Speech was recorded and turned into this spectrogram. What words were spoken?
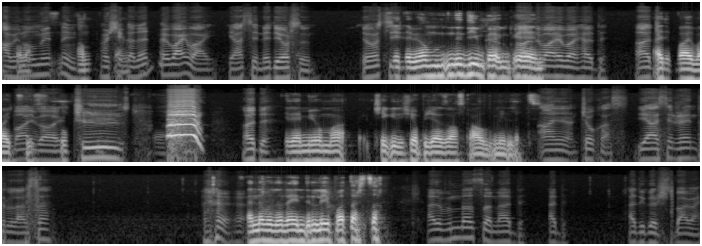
abone olmayı unutmayın. Hoşçakalın ve bay bay. Ya sen ne diyorsun? Yok Bir şey demiyorum ne diyeyim kanka Hadi yani. bay bay hadi. Hadi. Hadi bay bay. Bay bay. Cheers. Hadi. Premium'a çekiliş yapacağız az kaldı millet. Aynen çok az. Yasin renderlarsa. Sen de bunu renderlayıp atarsan. hadi bundan sonra hadi. Hadi. Hadi görüşürüz bay bay.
